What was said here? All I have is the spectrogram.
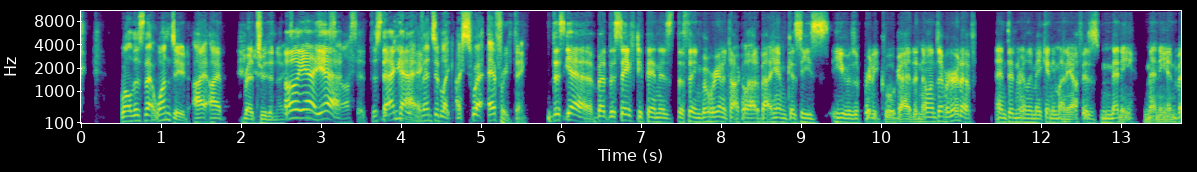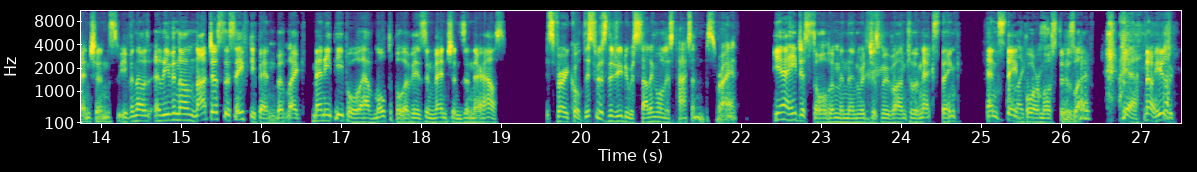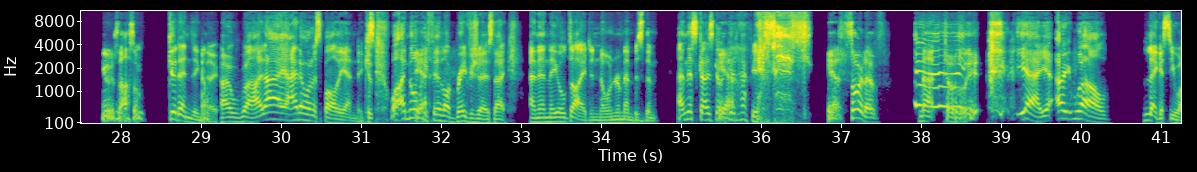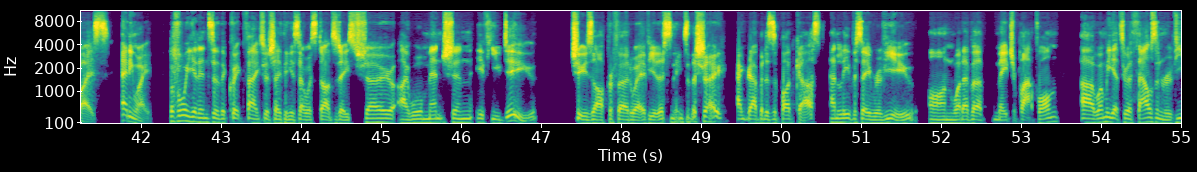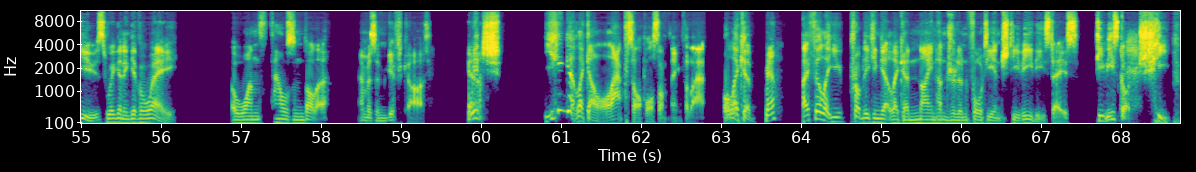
well, there's that one dude. I, I read through the notes. Oh, yeah, yeah. Started. That that guy. invented, like, I swear, everything. This, yeah, but the safety pin is the thing. But we're going to talk a lot about him because he's he was a pretty cool guy that no one's ever heard of and didn't really make any money off his many many inventions. Even though even though not just the safety pin, but like many people will have multiple of his inventions in their house. It's very cool. This was the dude who was selling all his patents, right? Yeah, he just sold them and then would just move on to the next thing and stayed like poor this. most of his life. Yeah, no, he was he was awesome. Good ending, though. I, well, I, I don't want to spoil the ending because, well, I normally Yeah. feel on Braver shows that, and then they all died and no one remembers them. And this guy's got Yeah. a good happy ending. Yeah, sort of, not totally. yeah, yeah. I, well, legacy wise. Anyway, before we get into the quick facts, which I think is how we'll start today's show, I will mention if you do choose our preferred way of you're listening to the show and grab it as a podcast and leave us a review on whatever major platform. Uh, when we get to a thousand reviews, we're going to give away a $1,000 Amazon gift card, Yeah. which you can get like a laptop or something for that. Or like a, Yeah. I feel like you probably can get like a 940 inch TV these days. TVs got cheap.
